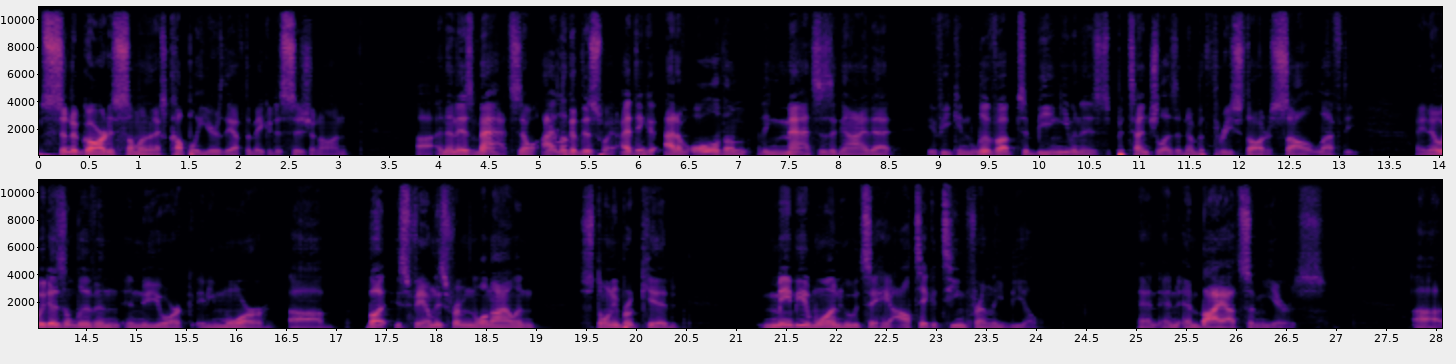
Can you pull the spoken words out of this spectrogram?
Syndergaard is someone in the next couple of years they have to make a decision on. Uh, and then there's Matz. So I look at this way. I think out of all of them, I think Matz is a guy that if he can live up to being even his potential as a number three starter, solid lefty. I know he doesn't live in, in New York anymore, uh, but his family's from Long Island, Stony Brook kid, maybe one who would say, "Hey, I'll take a team friendly deal, and and and buy out some years." Uh,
